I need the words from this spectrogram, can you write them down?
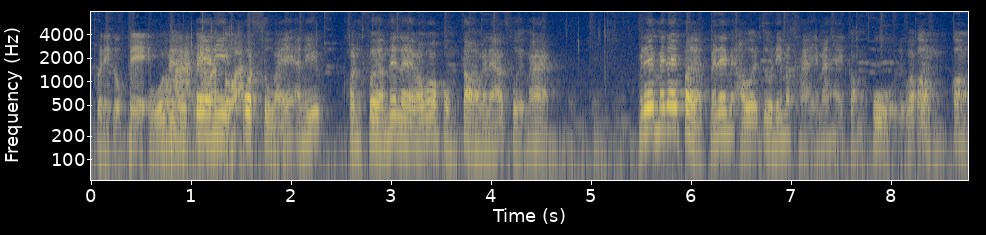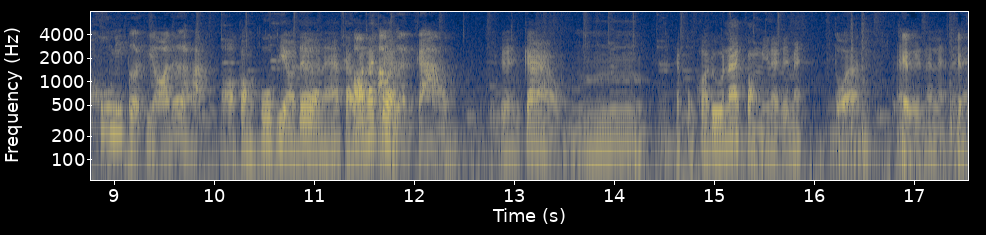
เพเนโ o เป้โอ้เพนโเป้นี่โคตรสวย อันนี้คอนเฟิร์มได้เลยเพราะว่าผมต่อไปแล้วสวยมาก ไม่ได้ไม่ได้เปิดไม่ได้เอาตัวนี้มาขายไหมไอ้กล่องคู่หรือว่ากล่เปิองดกล่องคู่มีเปิดพรีออเดอร์ครับอ๋อกล่องคู่พ r ออเดอร์นะ แต่ว่าถ้าเข้เกิดเดือนเก้าเดือนเก้าอืมแต่ผมขอดูหน้ากล่องนี้หน่อยได้ไหม ตัวเออนั่นแหละนั่นแหละ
